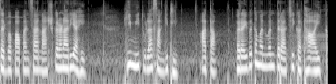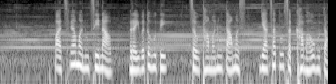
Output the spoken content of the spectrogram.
सर्व पापांचा नाश करणारी आहे. ही मी तुला सांगितली. आता रैवत मन्वंतराची कथा ऐक. पाचव्या मनूचे नाव रैवत होते. चौथा मनू तामस याचा तो सख्खा भाऊ होता.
